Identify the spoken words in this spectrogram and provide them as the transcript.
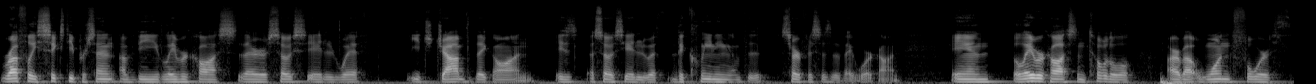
roughly 60% of the labor costs that are associated with each job that they go on is associated with the cleaning of the surfaces that they work on. And the labor costs in total are about one fourth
